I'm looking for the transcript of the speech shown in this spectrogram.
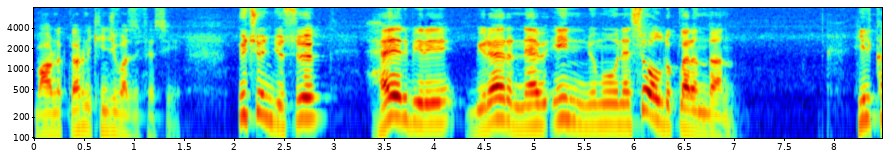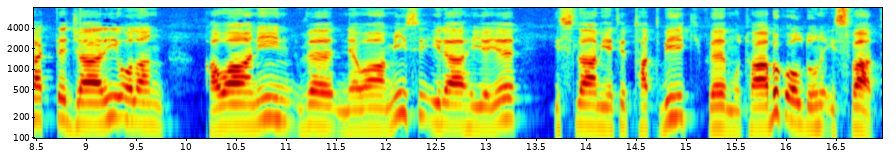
Varlıkların ikinci vazifesi. Üçüncüsü, her biri birer nev'in numunesi olduklarından hilkatte cari olan kavanin ve nevamisi ilahiyeye İslamiyeti tatbik ve mutabık olduğunu ispat.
